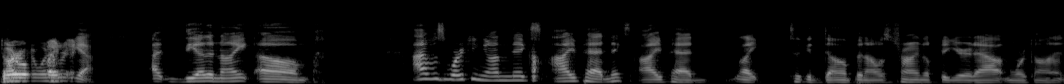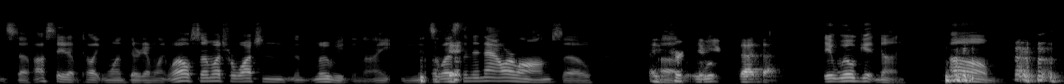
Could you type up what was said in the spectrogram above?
Dark Werewolf or whatever. Yeah. I, the other night, um, I was working on Nick's iPad. Nick's iPad like took a dump, and I was trying to figure it out and work on it and stuff. I stayed up till like 1.30. I'm like, well, so much for watching the movie tonight, and it's less than an hour long, so Uh, it will- that it will get done. Um.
